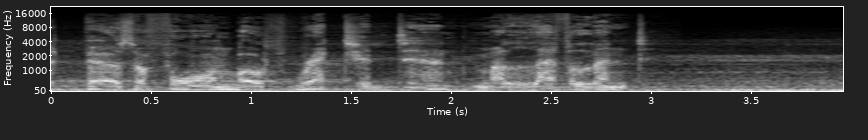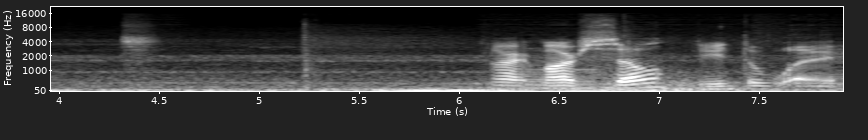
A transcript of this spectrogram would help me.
It bears a form both wretched and malevolent. Alright, Marcel, lead the way.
